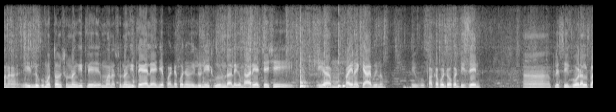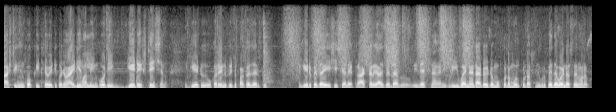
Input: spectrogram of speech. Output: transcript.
మన ఇల్లుకు మొత్తం సున్నంగిట్లే మన సున్నంగిట్లు వేయాలి అని చెప్పి అంటే కొంచెం ఇల్లు నీట్గా ఉండాలి. ఇక సారీ వచ్చేసి ఇక పైన క్యాబిను పక్క పొంటి ఒక డిజైన్ ప్లస్ ఈ గోడల ప్లాస్టిక్ ఇంకొక ఇటుక పెట్టి కొంచెం ఐడియా. మళ్ళీ ఇంకోటి గేట్ ఎక్స్టెన్షన్. ఈ గేటు ఒక రెండు ఫీట్లు పక్క జరిపి ఆ గేటు పెద్ద వేసేసేయాలి ట్రాక్టర్ కాదు పెద్ద ఇది వచ్చినా కానీ. ఇప్పుడు ఈ బండి అంటే అటు ఇటు ముక్కుంటా మూలుకుంటూ వస్తుంది. ఇప్పుడు పెద్ద బండి వస్తుంది మనకు.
